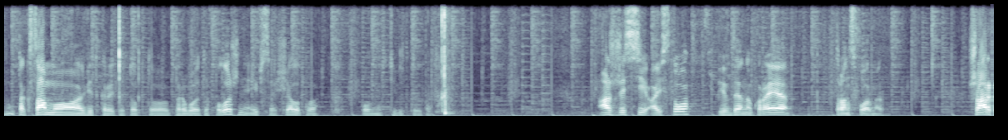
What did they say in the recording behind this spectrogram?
Ну, так само відкрити, тобто переводите в положення і все, щелепа повністю відкрита. HGC i100, Південна Корея, трансформер. Shark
